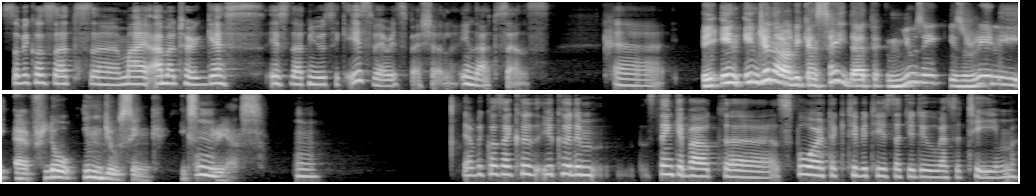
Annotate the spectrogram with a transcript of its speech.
So, because that's uh, my amateur guess is that music is very special in that sense. Uh, in, in general, we can say that music is really a flow inducing mm. experience. Mm. Yeah, because I could, you could think about uh, sport activities that you do as a team,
